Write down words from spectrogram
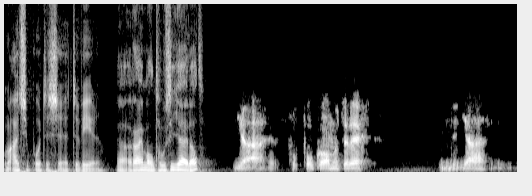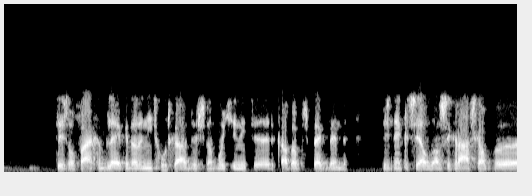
om uitsupporters te weren. Ja, Rijmond, hoe zie jij dat? Ja, volkomen terecht. Ja, het is al vaak gebleken dat het niet goed gaat. Dus dan moet je niet uh, de kat op het spek binden. Dus ik denk hetzelfde als de graafschap uh,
